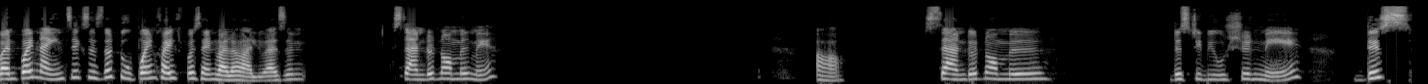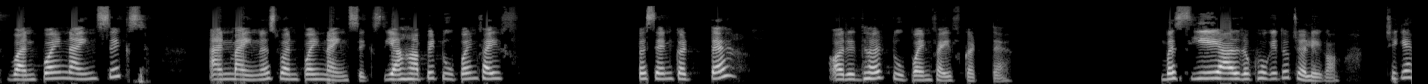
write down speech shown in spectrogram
1.96 इज़ द 2.5 परसेंट वाला value as in standard normal में। स्टैंडर्ड नॉर्मल डिस्ट्रीब्यूशन में दिस 1.96 एंड माइनस 1.96 यहाँ पे 2.5 परसेंट कटता है और इधर 2.5 कटता है। बस ये याद रखोगे तो चलेगा। ठीक है?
